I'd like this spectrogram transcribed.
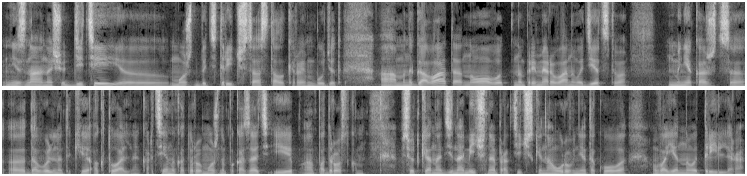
не знаю насчет детей э, может быть быть, три часа сталкера им будет многовато, но вот, например, Иваново детство мне кажется, э, довольно-таки актуальная картина, которую можно показать и а, подросткам. Все-таки она динамичная, практически на уровне такого военного триллера,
